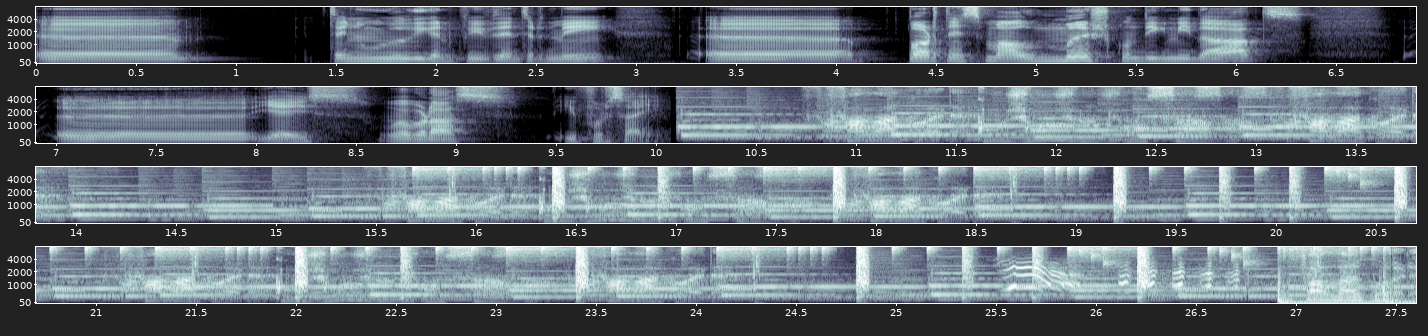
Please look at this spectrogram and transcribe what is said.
Uh, tenho um hooligan que vive dentro de mim. Uh, Portem-se mal, mas com dignidade. Uh, e é isso. Um abraço e forcei. Fala agora com João Gonçalo. Fala agora. Fala agora com João Gonçalo. Fala agora. Fala agora com João Gonçalo. Fala agora. Fala agora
